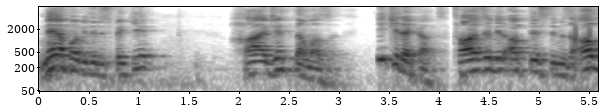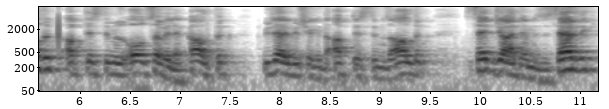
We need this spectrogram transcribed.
Ne yapabiliriz peki? Hacet namazı. İki rekat. Taze bir abdestimizi aldık. Abdestimiz olsa bile kalktık. Güzel bir şekilde abdestimizi aldık. Seccademizi serdik.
